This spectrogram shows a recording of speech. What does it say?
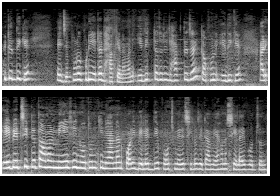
ফিটের দিকে এই যে পুরোপুরি এটা ঢাকে না। মানে এদিকটা যদি ঢাকতে যায় তখন এদিকে। আর এই বেডশিটটা তো আমার মেয়ে সেই নতুন কিনে আনার পরই বেলেট দিয়ে পোঁচ মেরেছিল, যেটা আমি এখনও সেলাই পর্যন্ত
